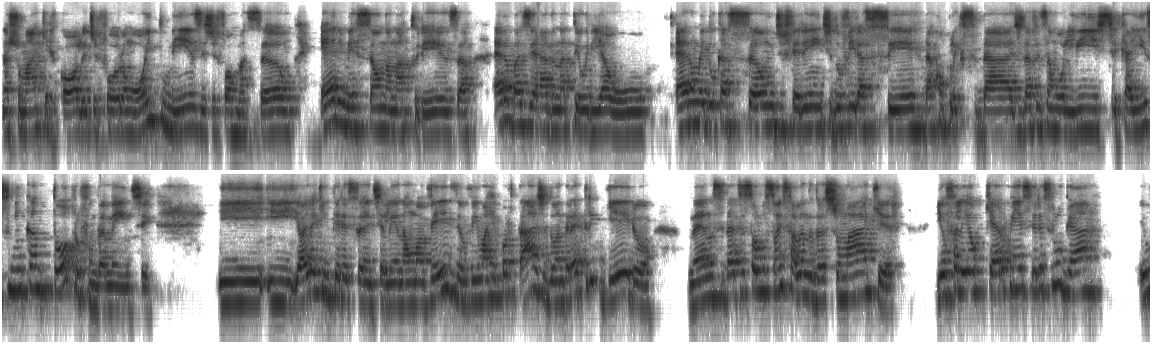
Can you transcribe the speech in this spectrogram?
na Schumacher College, foram oito meses de formação, era imersão na natureza, era baseada na teoria U, era uma educação diferente do vir a ser, da complexidade, da visão holística, e isso me encantou profundamente. E, e, olha que interessante, Helena, uma vez eu vi uma reportagem do André Trigueiro, né, no Cidades e Soluções, falando da Schumacher, e eu falei, eu quero conhecer esse lugar, eu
